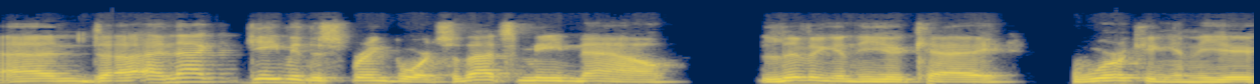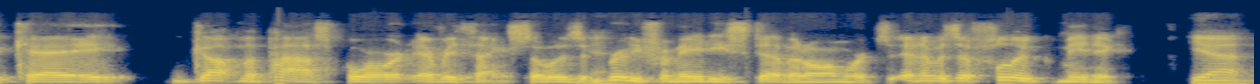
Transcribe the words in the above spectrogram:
And uh, and that gave me the springboard. So that's me now living in the UK, working in the UK, got my passport, everything. So it was yeah. really from 87 onwards. And it was a fluke meeting. Yeah.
